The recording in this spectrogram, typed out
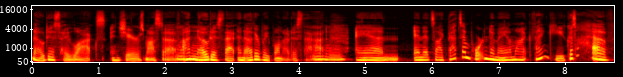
notice who likes and shares my stuff. I mm-hmm. notice that, and other people notice that, mm-hmm. and and it's like that's important to me. I'm like, thank you, because I have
